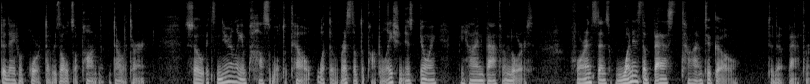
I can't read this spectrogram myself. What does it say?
do they report the results upon their return. So it's nearly impossible to tell what the rest of the population is doing behind bathroom doors. For instance, when is the best time to go to the bathroom?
